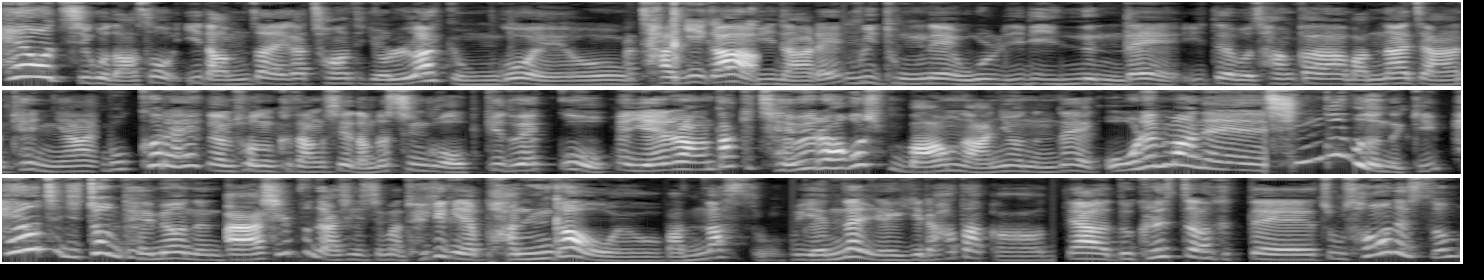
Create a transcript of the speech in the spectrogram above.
헤어지고 나서 이 남자애가 저한테 연락이 온 거예요. 자기가 이날에 우리 동네에 올 일이 있는데 이때 뭐 잠깐 만나지 않겠냐? 뭐 그래. 왜냐면 저는 그 당시에 남자친구가 없기도 했고 그냥 얘랑 딱히 재회를 하고 싶은 마음은 아니었는데 오랜만에 친 구분 보는 느낌? 헤어진 지 좀 되면은 아실 분들 아시겠지만 되게 그냥 반가워요. 만났어. 뭐 옛날 얘기를 하다가 야 너 그랬잖아 그때 좀 서운했어?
